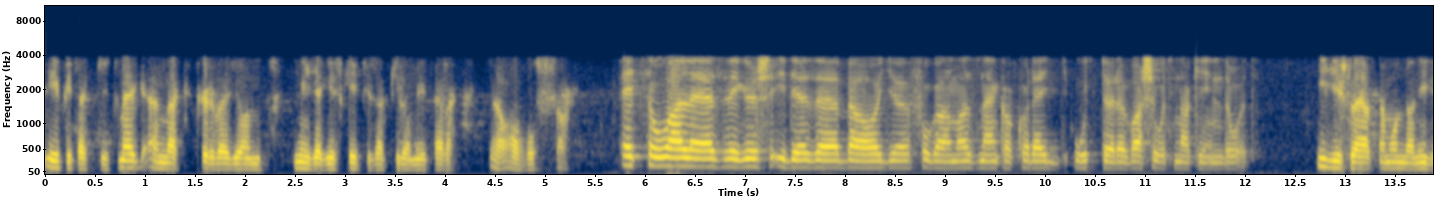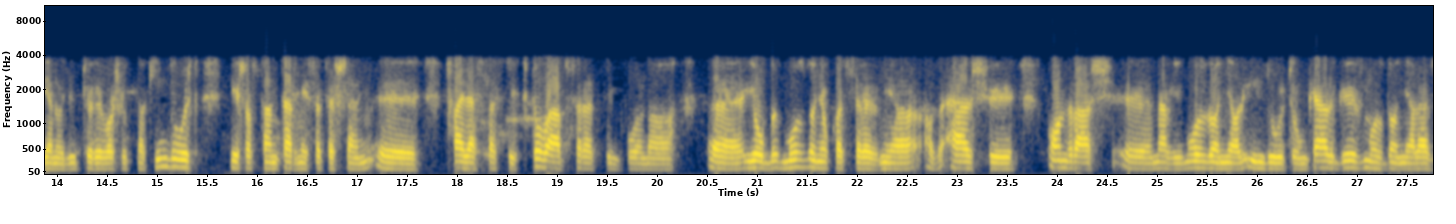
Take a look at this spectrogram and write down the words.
építettük meg, ennek kb. 4,2 km a hossza. Egy szóval ez végül is idézőbe, ahogy fogalmaznánk, akkor egy úttörő vasútnak indult. Így is lehetne mondani, igen, hogy úttörő vasútnak indult, és aztán természetesen fejlesztettük tovább, szerettünk volna jobb mozdonyokat szerezni. Az első András nevű mozdonyjal indultunk el, gőzmozdonyjal, ez,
